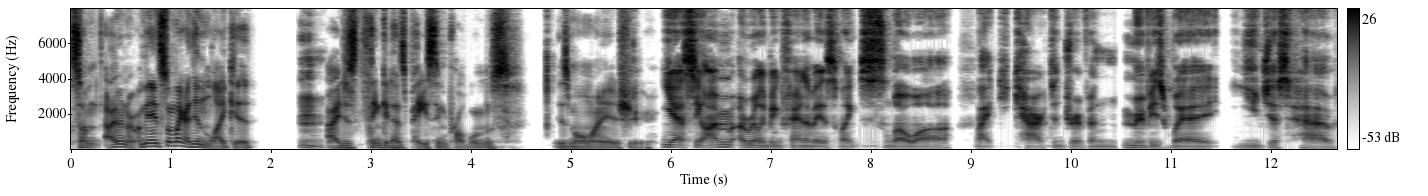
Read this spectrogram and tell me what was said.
some I don't know. I mean, it's not like I didn't like it. Mm. I just think it has pacing problems. Is more my issue. yeah, see, I'm a really big fan of these like slower, like character driven movies where you just have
